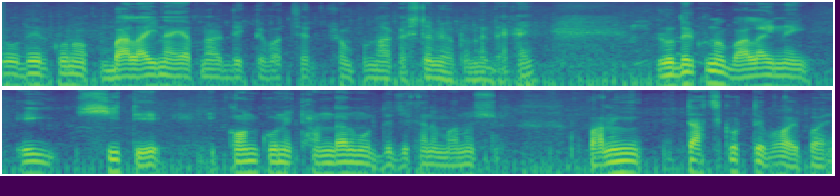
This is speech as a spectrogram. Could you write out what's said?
রোদের কোনো বালাই নাই আপনারা দেখতে পাচ্ছেন। সম্পূর্ণ আকাশটা আমি আপনাদের দেখাই। রোদের কোনো বালাই নাই। এই শীতে কনকনে, ঠান্ডার মধ্যে যেখানে মানুষ পানি টাচ করতে ভয় পায়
